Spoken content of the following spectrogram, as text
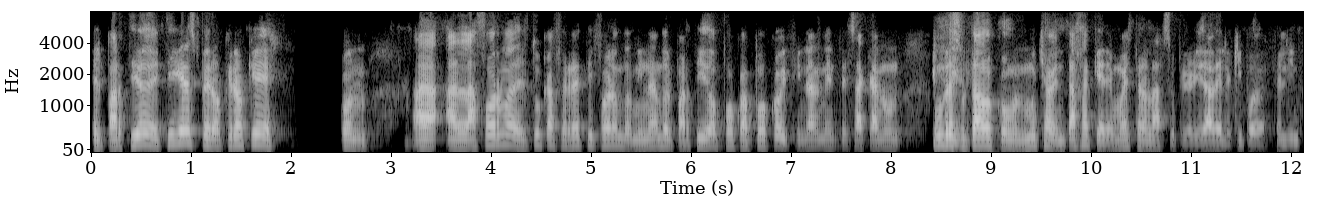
el partido de Tigres, pero creo que con a, a, la forma del Tuca Ferretti fueron dominando el partido poco a poco y finalmente sacan un, un resultado con mucha ventaja que demuestra la superioridad del equipo de Felino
